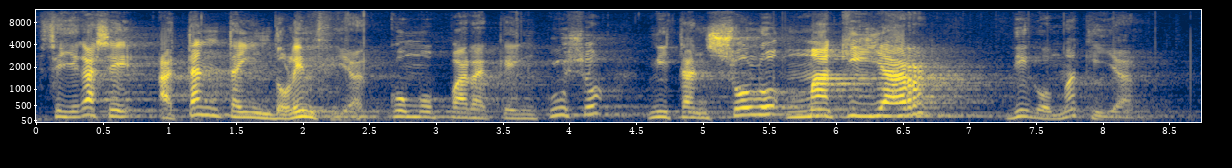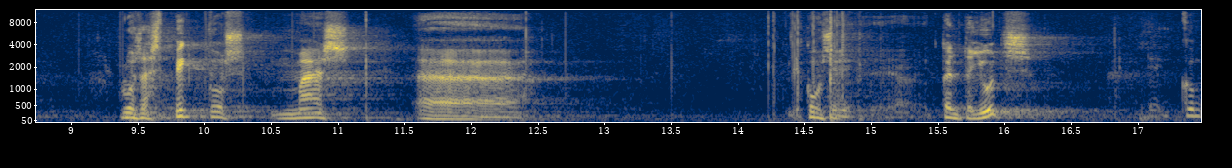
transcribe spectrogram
se llegase a tanta indolencia como para que incluso ni tan solo maquillar, digo maquillar, los aspectos más, eh, ¿cómo se dice? Cantalluts, Com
